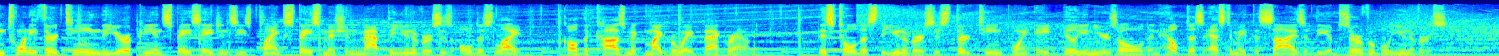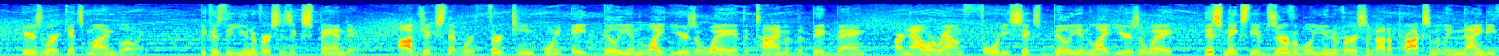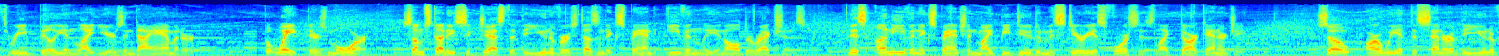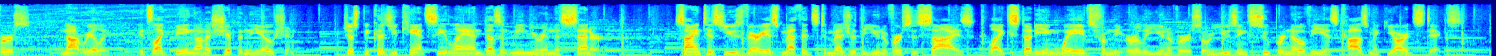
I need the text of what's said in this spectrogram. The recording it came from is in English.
In 2013, the European Space Agency's Planck space mission mapped the universe's oldest light, called the cosmic microwave background. This told us the universe is 13.8 billion years old and helped us estimate the size of the observable universe. Here's where it gets mind-blowing. Because the universe is expanding, objects that were 13.8 billion light-years away at the time of the Big Bang are now around 46 billion light-years away, this makes the observable universe about approximately 93 billion light-years in diameter. But wait, there's more. Some studies suggest that the universe doesn't expand evenly in all directions. This uneven expansion might be due to mysterious forces like dark energy. So, are we at the center of the universe? Not really. It's like being on a ship in the ocean. Just because you can't see land doesn't mean you're in the center. Scientists use various methods to measure the universe's size, like studying waves from the early universe or using supernovae as cosmic yardsticks.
